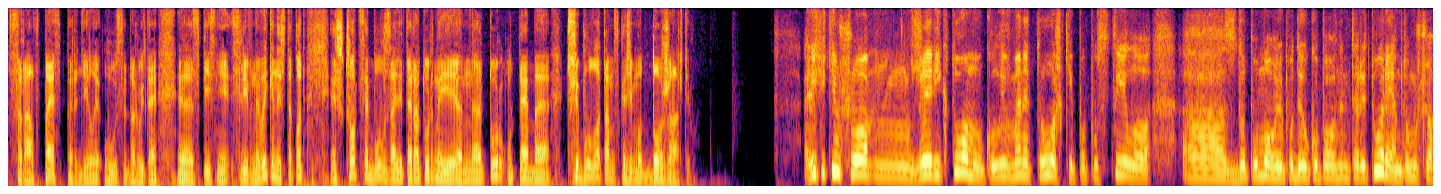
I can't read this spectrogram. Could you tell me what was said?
Срав пес, перділи гуси, даруйте е, з пісні слів не викинеш. Так от, що це був за літературний ем, тур у тебе? Чи було там, скажімо, до жартів? Річ у тім, що вже рік тому, коли в мене трошки попустило а, з допомогою по деокупованим територіям, тому що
